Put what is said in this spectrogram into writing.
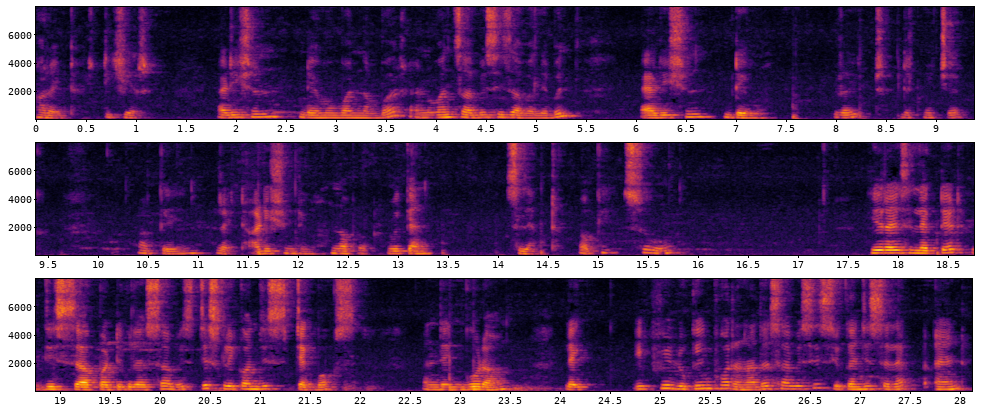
all right here. Addition demo one number and one service is available. Addition demo right? Let me check again right addition no problem we can select okay. So here I selected this uh, particular service just click on this checkbox and then go down. Like if you're looking for another services you can just select and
